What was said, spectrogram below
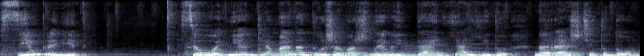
Всім привіт! Сьогодні для мене дуже важливий день. Я їду нарешті додому.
